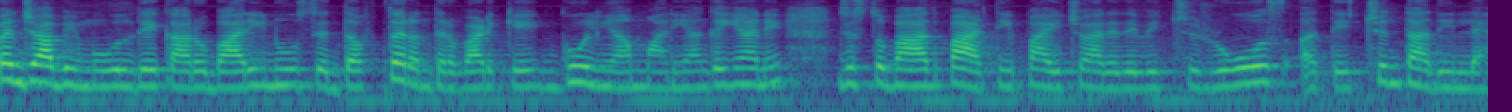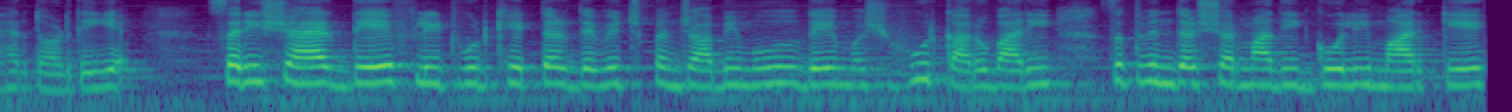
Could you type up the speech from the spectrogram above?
ਪੰਜਾਬੀ ਮੂਲ ਦੇ ਕਾਰੋਬਾਰੀ ਨੂੰ ਉਸਦੇ ਦਫ਼ਤਰ ਅੰਦਰ ਵੜ ਕੇ ਗੋਲੀਆਂ ਮਾਰੀਆਂ ਗਈਆਂ ਨੇ, ਜਿਸ ਤੋਂ ਬਾਅਦ ਭਾਰਤੀ ਭਾਈਚਾਰੇ ਦੇ ਵਿੱਚ ਰੋਸ ਅਤੇ ਚਿੰਤਾ ਦੀ ਲਹਿਰ ਦੌੜ ਗਈ ਹੈ। ਸਰੀ ਸ਼ਹਿਰ ਦੇ ਫਲੀਟਵੁੱਡ ਖੇਤਰ ਦੇ ਵਿੱਚ ਪੰਜਾਬੀ ਮੂਲ ਦੇ ਮਸ਼ਹੂਰ ਕਾਰੋਬਾਰੀ ਸਤਵਿੰਦਰ ਸ਼ਰਮਾ ਦੀ ਗੋਲੀ ਮਾਰ ਕੇ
